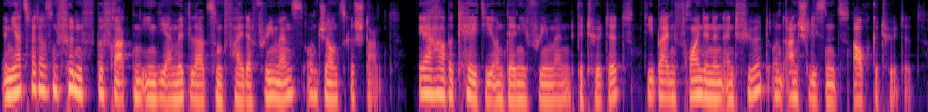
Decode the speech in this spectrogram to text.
Im Jahr 2005 befragten ihn die Ermittler zum Fall der Freemans und Jones gestand. Er habe Katie und Danny Freeman getötet, die beiden Freundinnen entführt und anschließend auch getötet.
